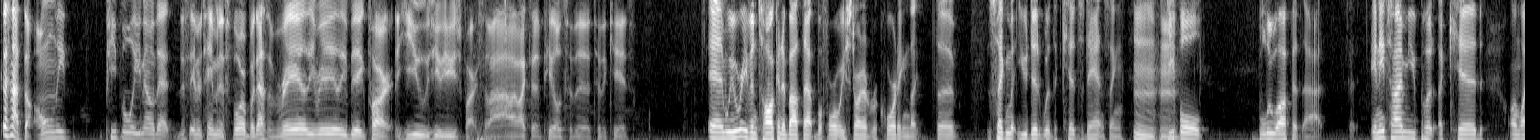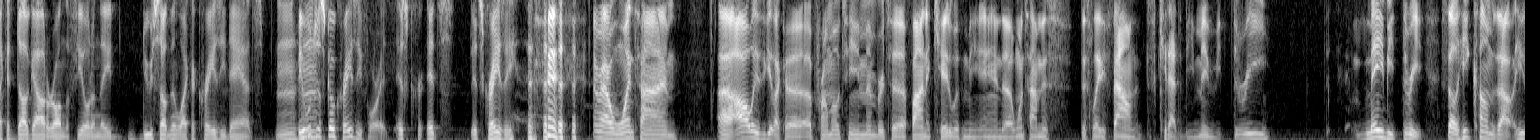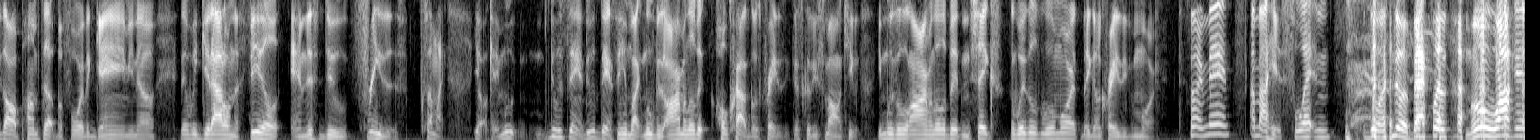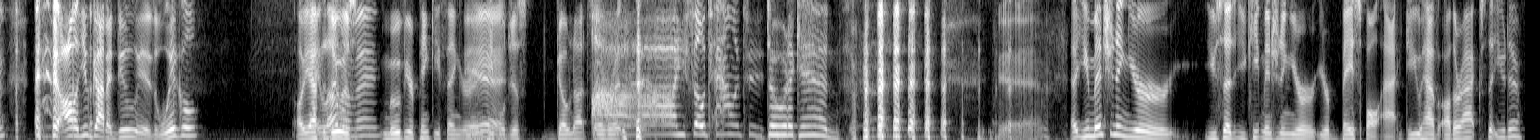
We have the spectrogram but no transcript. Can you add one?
that's not the only people you know that this entertainment is for, but that's a really really big part, a huge huge huge part. So I, I like to appeal to the to the kids. And we were even talking about that before we started recording, like the segment you did with the kids dancing. Mm-hmm. People blew up at that. Anytime you put a kid on like a dugout or on the field and they do something like a crazy dance, Mm-hmm. people just go crazy for it. It's cr- it's it's crazy. I remember one time, uh, I always get like a, a promo team member to find a kid with me, and uh, one time this this lady found this kid had to be maybe three, maybe three. So he comes out, he's all pumped up before the game, you know. Then we get out on the field, and this dude freezes. So I'm like, yo, okay, move, do his dance, do his dance. And he like move his arm a little bit. Whole crowd goes crazy just because he's small and cute. He moves a little arm a little bit and shakes and wiggles a little more. They go crazy even more. So like, man, I'm out here sweating, doing doing backflips, moonwalking. All you gotta do is wiggle. All you have They to do him, is man. move your pinky finger Yeah. and people just go nuts over it. Oh, he's so talented. do it again. Yeah. Uh, you mentioning your you said you keep mentioning your your baseball act. Do you have other acts that you do?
